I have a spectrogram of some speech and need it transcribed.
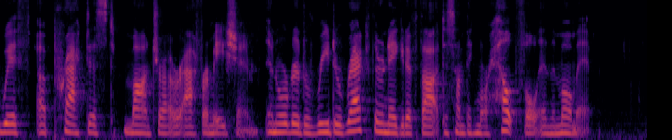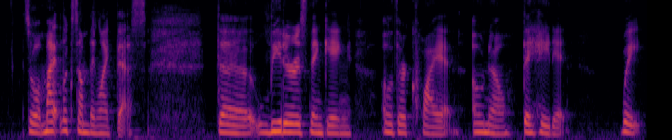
with a practiced mantra or affirmation in order to redirect their negative thought to something more helpful in the moment. So it might look something like this the leader is thinking, oh, they're quiet. Oh no, they hate it. Wait,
